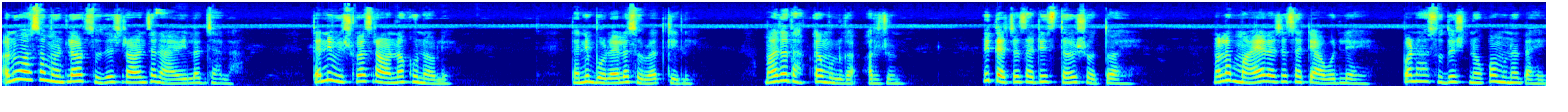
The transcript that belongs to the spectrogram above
अनु असं म्हटल्यावर सुदेशरावांचा नाविलाज झाला. त्यांनी विश्वासरावांना खुणावले. त्यांनी बोलायला सुरुवात केली. माझा धाकटा मुलगा अर्जुन. मी त्याच्यासाठी स्थळ शोधतो आहे. मला माया त्याच्यासाठी आवडली आहे पण हा सुदेश नको म्हणत आहे.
